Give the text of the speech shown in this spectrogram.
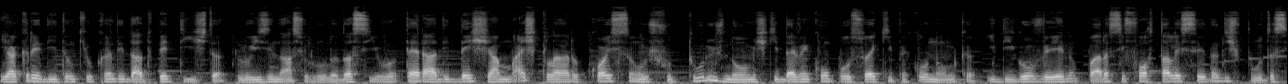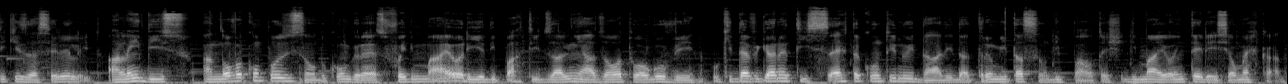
e acreditam que o candidato petista, Luiz Inácio Lula da Silva, terá de deixar mais claro quais são os futuros nomes que devem compor sua equipe econômica e de governo para se fortalecer na disputa se quiser ser eleito. Além disso, a nova composição do Congresso foi de maioria de partidos alinhados ao atual governo, o que deve garantir certa continuidade da tramitação de pautas de maior interesse ao mercado.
